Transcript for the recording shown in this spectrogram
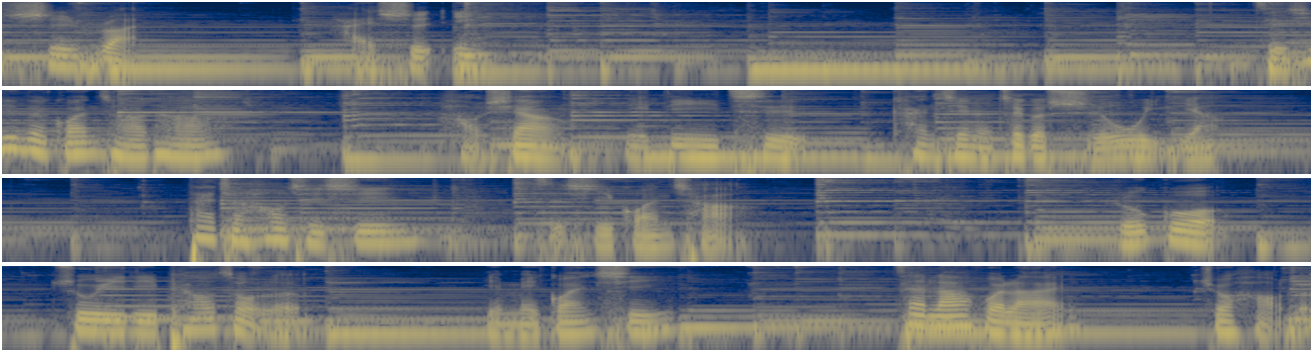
是软还是硬？仔细的观察它，好像。你第一次看见了这个食物一样，带着好奇心仔细观察。如果注意力飘走了也没关系，再拉回来就好了。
